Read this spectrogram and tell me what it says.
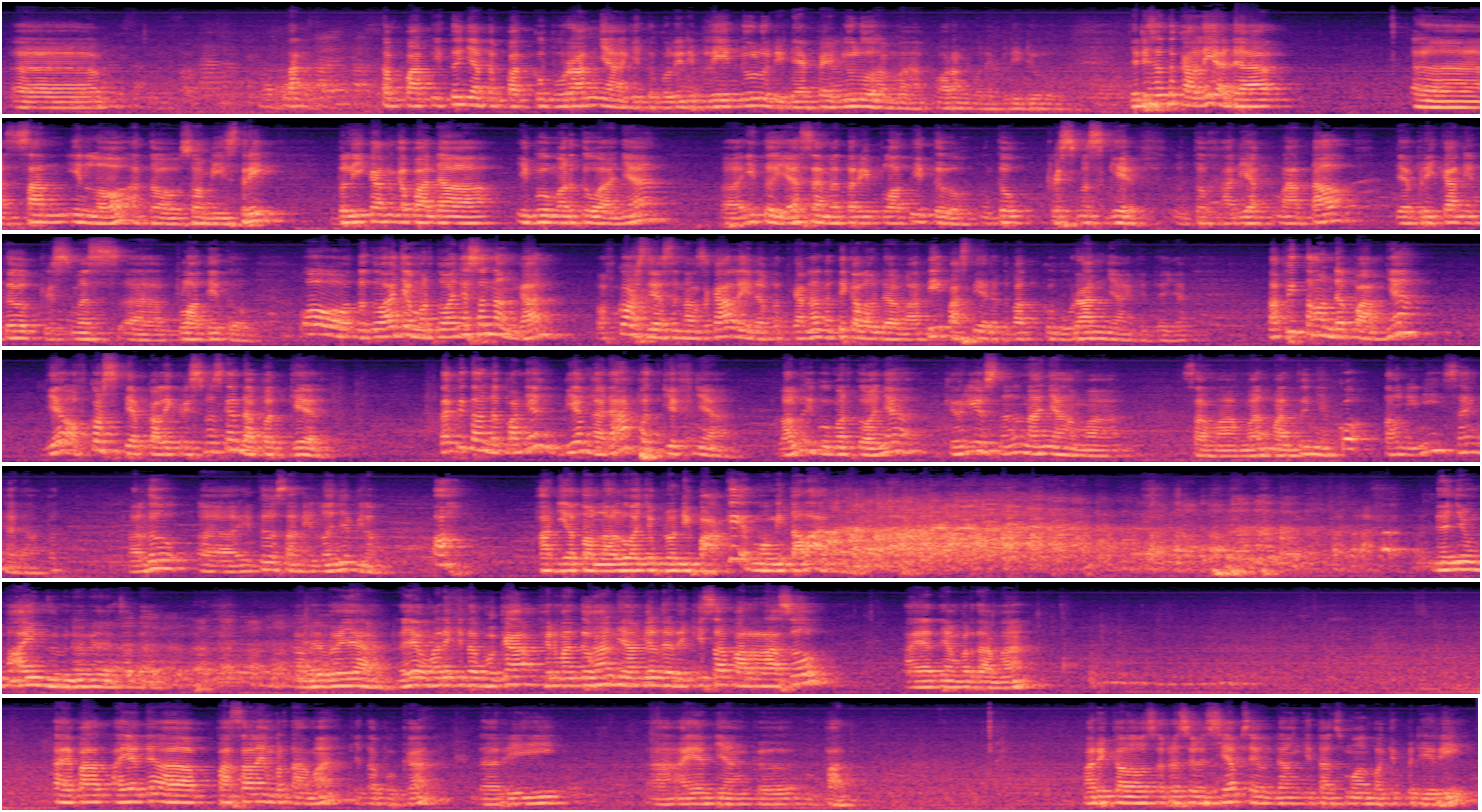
eh, tempat itunya tempat kuburannya gitu boleh dibeliin dulu di DP dulu sama orang boleh beli dulu. Jadi satu kali ada eh, son in law atau suami istri belikan kepada ibu mertuanya eh, itu ya cemetery plot itu untuk Christmas gift untuk hadiah Natal dia berikan itu Christmas uh, plot itu. Oh, tentu aja mertuanya senang kan? Of course dia senang sekali dapat karena nanti kalau udah mati pasti ada tempat kuburannya gitu ya. Tapi tahun depannya dia of course setiap kali Christmas kan dapat gift. Tapi tahun depannya dia nggak dapat giftnya. Lalu ibu mertuanya curious nanya sama sama mantunya, kok tahun ini saya nggak dapat? Lalu uh, itu Sanilonya bilang, ah hadiah tahun lalu aja belum dipakai mau minta lagi. Dia nyumpain sebenarnya saudara. Haleluya. Ayo mari kita buka firman Tuhan diambil dari kisah para rasul ayat yang pertama. Ayat, ayatnya uh, pasal yang pertama kita buka dari uh, ayat yang keempat. Mari kalau saudara sudah siap, saya undang kita semua bangkit berdiri.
